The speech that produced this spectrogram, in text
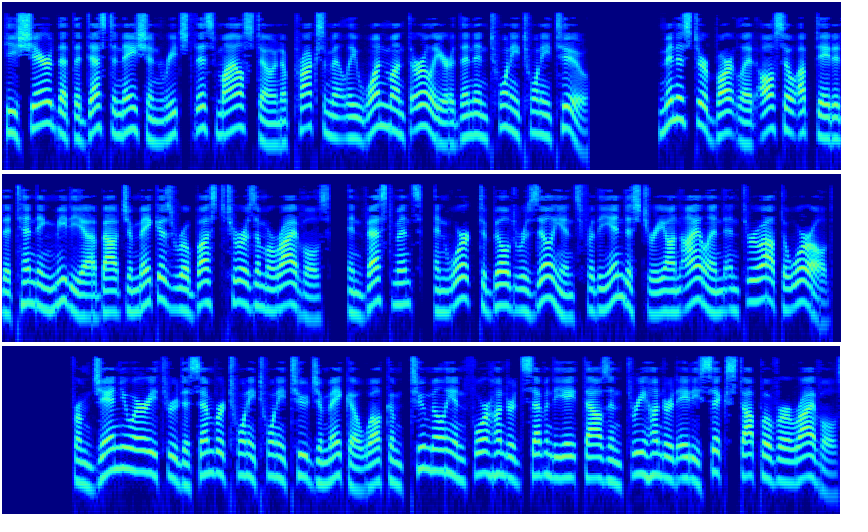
He shared that the destination reached this milestone approximately one month earlier than in 2022. Minister Bartlett also updated attending media about Jamaica's robust tourism arrivals, investments, and work to build resilience for the industry on island and throughout the world. From January through December 2022 Jamaica welcomed 2,478,386 stopover arrivals,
